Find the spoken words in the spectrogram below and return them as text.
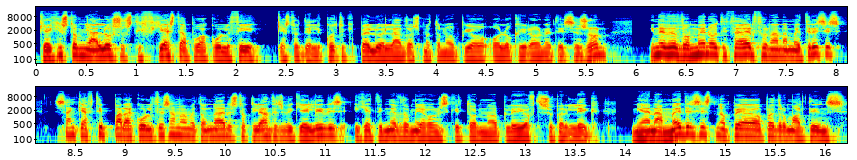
και έχεις στο μυαλό σου στη φιέστα που ακολουθεί και στον τελικό του κυπέλου Ελλάδος με τον οποίο ολοκληρώνεται η σεζόν, είναι δεδομένο ότι θα έρθουν αναμετρήσεις σαν και αυτή που παρακολουθήσαμε με τον Άρη στο Κλειάνθη Βικελίδης για την 7η αγωνιστική των playoff της Super League. Μια αναμέτρηση στην οποία ο Πέντρο Μαρτίνς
